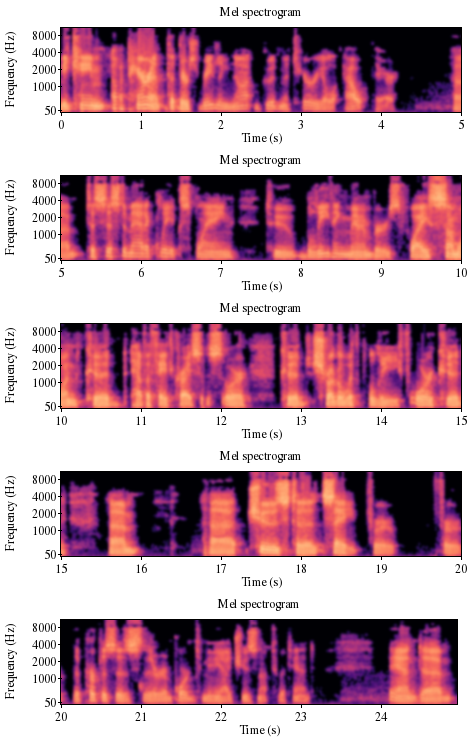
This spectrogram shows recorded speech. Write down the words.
became apparent that there's really not good material out there um, to systematically explain to believing members why someone could have a faith crisis or could struggle with belief or could um, uh, choose to say for for the purposes that are important to me, I choose not to attend. And um,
